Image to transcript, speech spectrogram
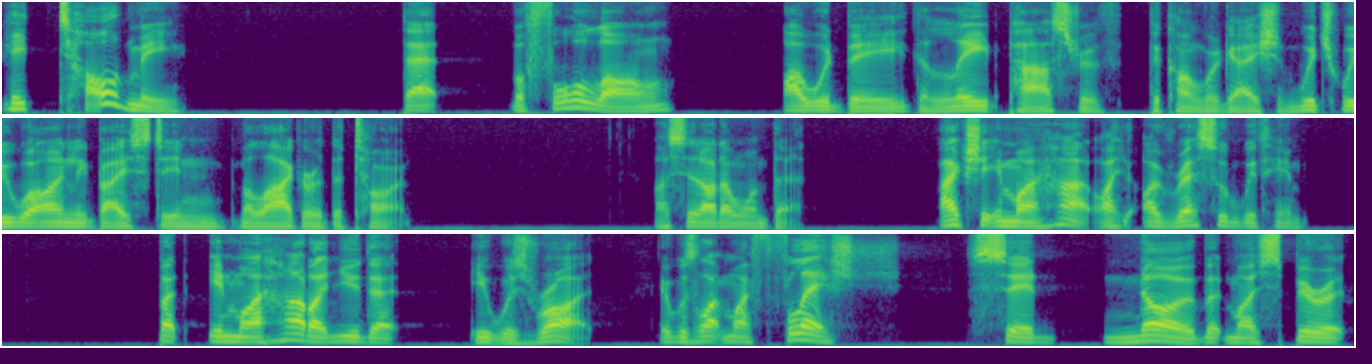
he told me that before long, I would be the lead pastor of the congregation, which we were only based in Malaga at the time. I said, I don't want that. Actually, in my heart, I, I wrestled with him. But in my heart, I knew that it was right. It was like my flesh said no, but my spirit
